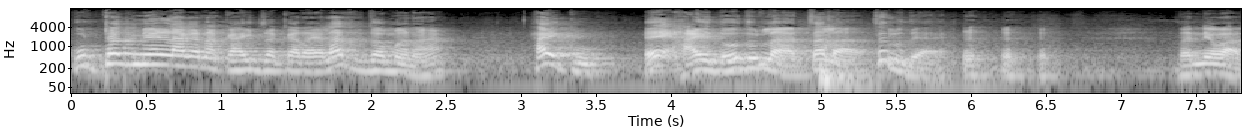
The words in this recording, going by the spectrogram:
कुठंच मेळ लागेना काहीच करायला जमाना हायकू. हे हाय दो तुला चला चलू द्या. धन्यवाद.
